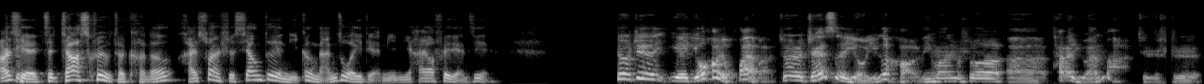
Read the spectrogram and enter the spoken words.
而且这 JavaScript 可能还算是相对你更难做一点，你你还要费点劲。就是这个也有好有坏吧。就是 JS 有一个好的地方，就是说，呃，它的源码其实是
